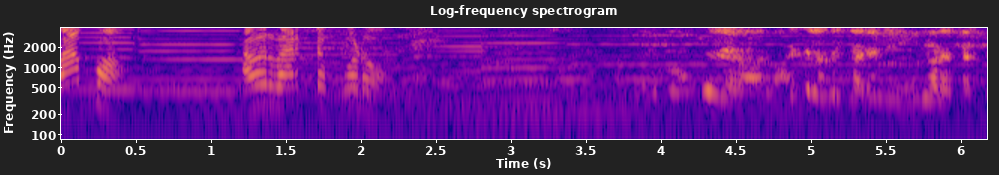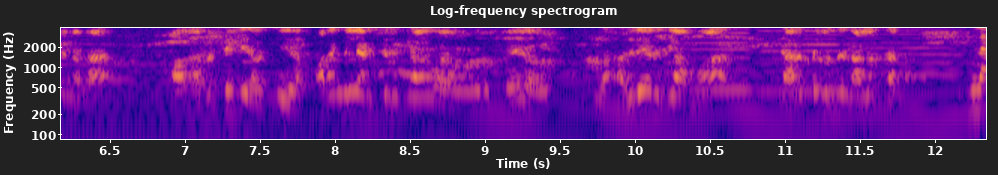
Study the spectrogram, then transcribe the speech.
பார்ப்போம் அவர் வரட்டும் போடுவோம். அரசியல் வந்திருக்காரு. நீங்க உங்களோட கருத்து என்னன்னா அவர் அரசியல் வச்சு படங்களே நடிச்சிருக்காங்க ஒரு பேர் அவர் அதுலயே இருக்கலாமா? இந்த அரசியல் வந்து நல்லது தானே இல்ல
